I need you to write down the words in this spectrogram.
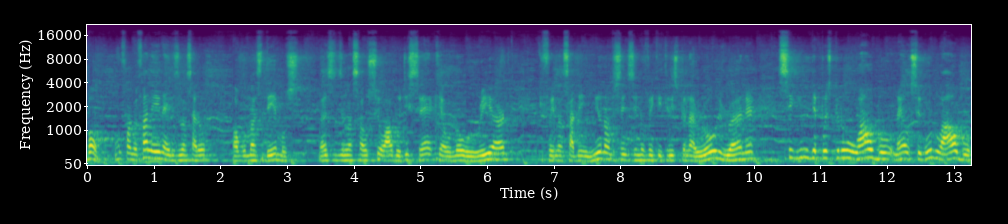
Bom, conforme eu falei, né? Eles lançaram algumas demos antes de lançar o seu álbum de estreia, que é o No Rear que foi lançado em 1993 pela Roadrunner, seguindo depois pelo álbum, né, o segundo álbum,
